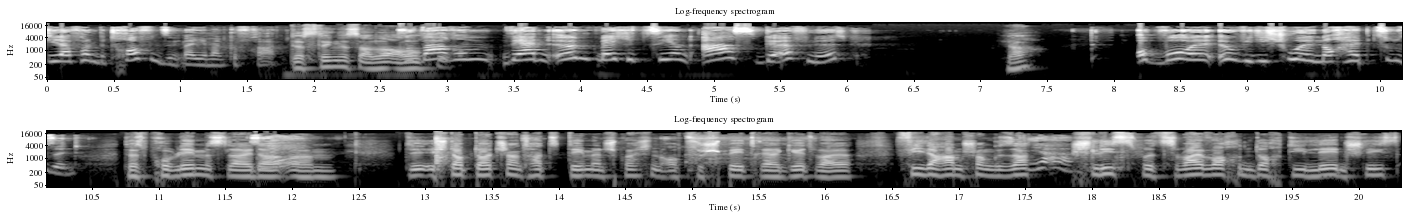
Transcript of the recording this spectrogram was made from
die davon betroffen sind, mal jemand gefragt? Das Ding ist aber So, auch. warum werden irgendwelche C und A's geöffnet, Ja? obwohl irgendwie die Schulen noch halb zu sind? Das Problem ist leider, So? ähm, ich glaube, Deutschland hat dementsprechend auch zu spät reagiert, weil viele haben schon gesagt, Ja. schließt für zwei Wochen doch die Läden, schließt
